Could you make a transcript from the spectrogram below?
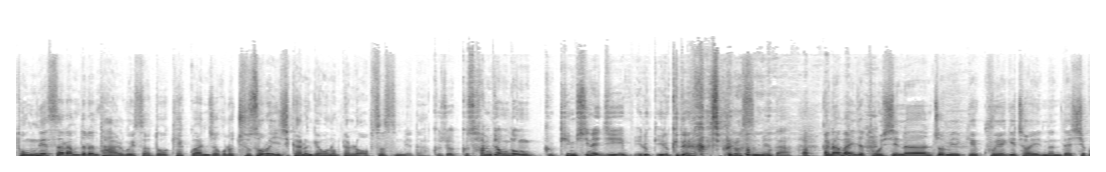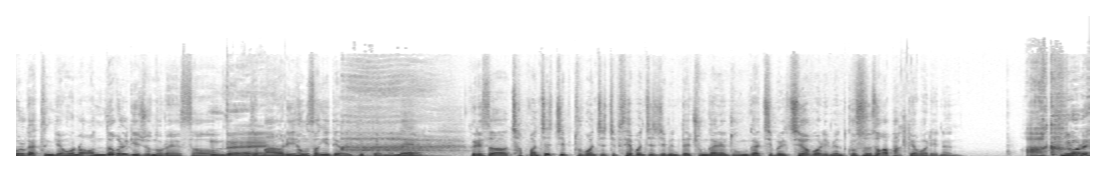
동네 사람들은 다 알고 있어도 객관적으로 주소로 인식하는 경우는 별로 없었습니다. 그죠. 그 삼정동 그 김씨네 집 이렇게 이렇게 되는 거죠. 그렇습니다. 그나마 이제 도시는 좀 이렇게 구획이 져 있는데 시골 같은 경우는 언덕을 기준으로 해서 네. 이제 마을이 형성이 되어 있기 때문에 그래서 첫 번째 집, 두 번째 집, 세 번째 집인데 중간에 누군가 집을 지어버리면 그 순서가 바뀌어버리는 아 그러네.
